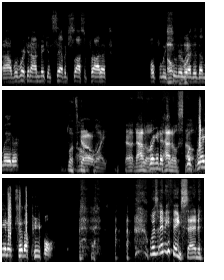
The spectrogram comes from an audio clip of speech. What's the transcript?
Uh, we're working on making Savage Sauce a product, hopefully oh, sooner boy. rather than later. Let's oh, go. Boy. That, that'll, we're bringing it that'll to, We're bringing it to the people. Was anything said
